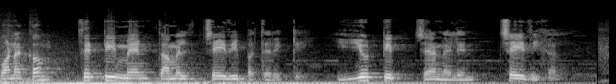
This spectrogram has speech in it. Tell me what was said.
வணக்கம். City man Tamil செய்தி பத்திரிகை. யூடியூப் சேனலின் செய்திகள்.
